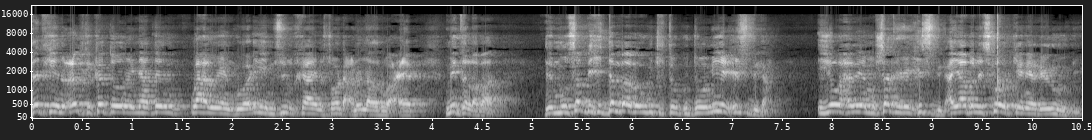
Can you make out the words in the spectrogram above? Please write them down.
Dadkeenu codka ka doonayna haddaynu waxa weyaan gawaadhiga mas'uulka ka soo dhacno in adeer waa ceeb midda labaad dee muuse bixi danbaaba ugu jirto guddoomiyihii xisbiga iyo waxa weyaan musharaxii xisbiga. Ayaaba la iska horkeenaya reerahoodii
